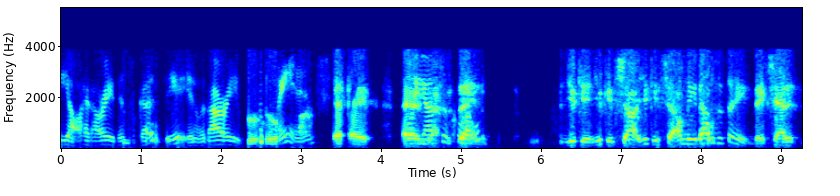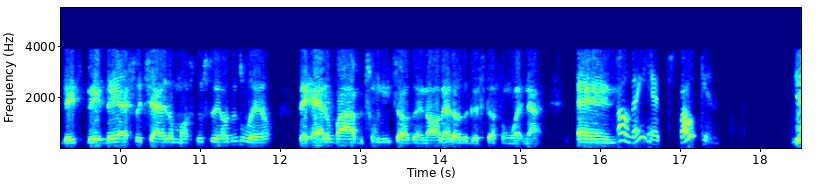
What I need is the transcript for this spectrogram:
Y'all had already discussed it. It was already planned. Hey, hey, y'all too thing. You can you can chat you can chat. I mean that was the thing. They chatted. They they they actually chatted amongst themselves as well. They had a vibe between each other and all that other good stuff and whatnot. And Oh, they had spoken. yeah,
